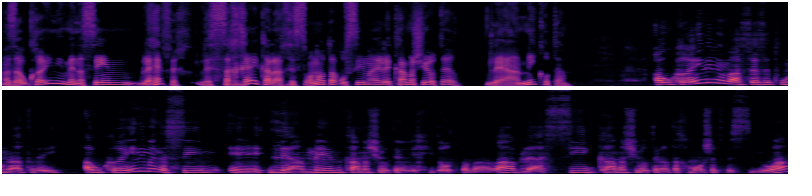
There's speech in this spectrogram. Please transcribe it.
אז האוקראינים מנסים להפך, לשחק על החסרונות הרוסים האלה כמה שיותר, להעמיק אותם. האוקראינים למעשה זה תמונת ראי. האוקראינים מנסים אה, לאמן כמה שיותר יחידות במערב, להשיג כמה שיותר תחמושת וסיוע,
